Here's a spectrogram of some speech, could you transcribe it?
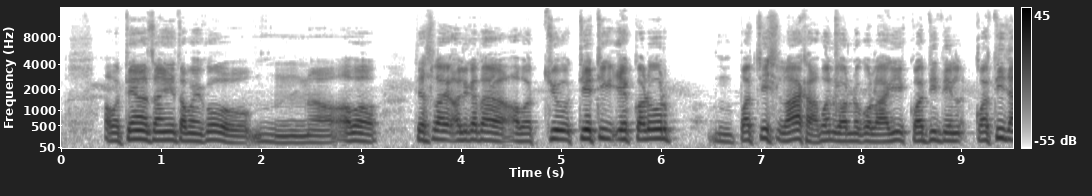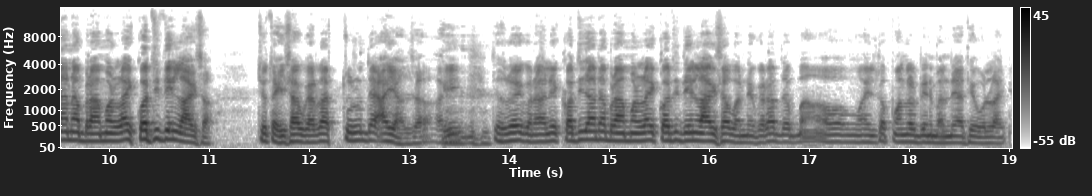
अब त्यहाँ चाहिँ तपाईँको अब त्यसलाई अलिकता अब त्यो त्यति एक करोड पच्चिस लाख हवन गर्नको लागि कति दिन कतिजना ब्राह्मणलाई कति दिन लाग्छ? त्यो त हिसाब गर्दा तुरुन्तै आइहाल्छ है? त्यसो भएको हुनाले कतिजना ब्राह्मणलाई कति दिन लाग्छ भन्ने कुरा मैले त पन्ध्र दिन भनिदिएको थिएँ उसलाई।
